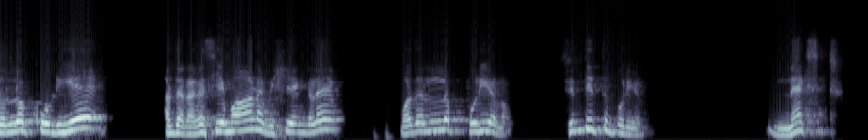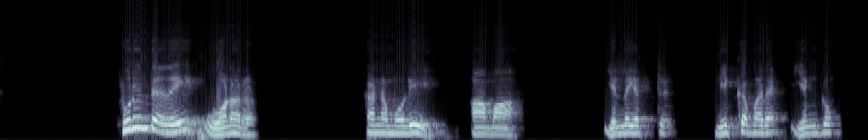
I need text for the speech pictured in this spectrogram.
சொல்லக்கூடிய அந்த ரகசியமான விஷயங்களை முதல்ல புரியணும் சிந்தித்து புரியணும். நெக்ஸ்ட் புரிந்ததை உணரணும். கண்ண மூடி ஆமா எல்லையற்று நீக்கமர எங்கும்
